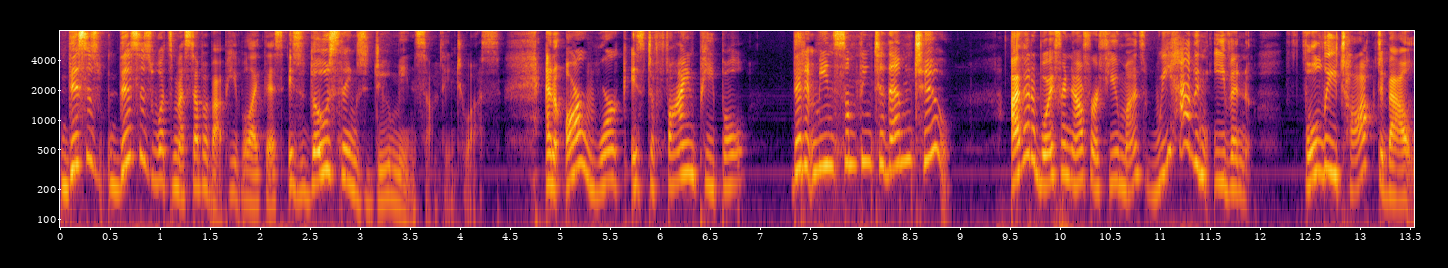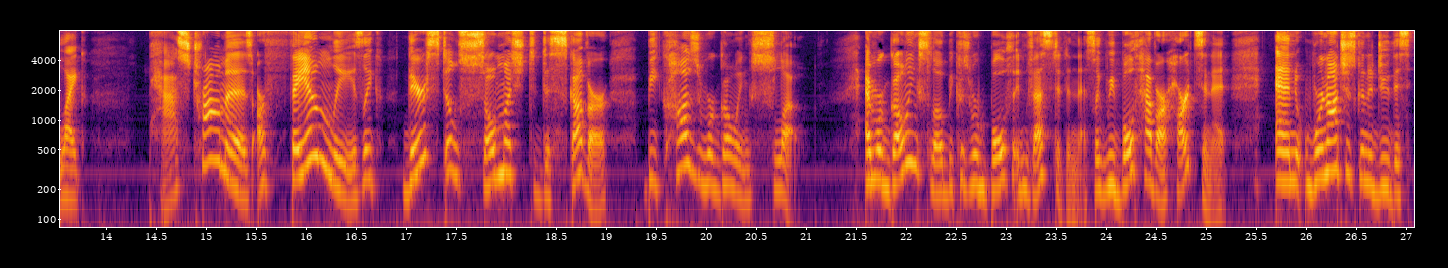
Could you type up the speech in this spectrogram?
this is this is what's messed up about people like this is those things do mean something to us. And our work is to find people that it means something to them too. I've had a boyfriend now for a few months. We haven't even fully talked about like past traumas, our families. Like there's still so much to discover because we're going slow. And we're going slow because we're both invested in this. Like we both have our hearts in it. And we're not just going to do this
